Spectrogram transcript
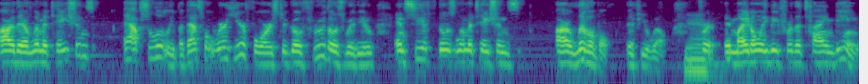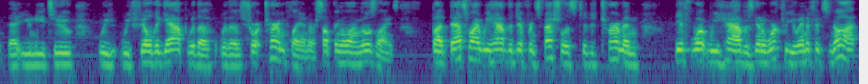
Are there limitations? Absolutely. But that's what we're here for is to go through those with you and see if those limitations are livable, if you will. Yeah. For it might only be for the time being that you need to we we fill the gap with a with a short term plan or something along those lines. But that's why we have the different specialists to determine if what we have is going to work for you. And if it's not,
